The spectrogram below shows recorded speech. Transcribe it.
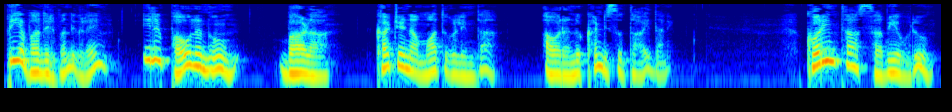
ಪ್ರಿಯ ಬಂಧುಗಳೇ, ಇಲ್ಲಿ ಪೌಲನು ಬಹಳ ಕಠಿಣ ಮಾತುಗಳಿಂದ ಅವರನ್ನು ಖಂಡಿಸುತ್ತಾ ಇದ್ದಾನೆ. ಕೊರಿಂತ ಸಭೆಯವರು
